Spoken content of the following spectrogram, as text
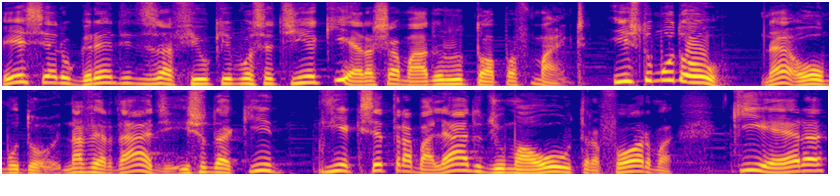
Esse era o grande desafio que você tinha, que era chamado do top of mind. Isto mudou. né? Ou mudou. Na verdade, isso daqui tinha que ser trabalhado de uma outra forma, que era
